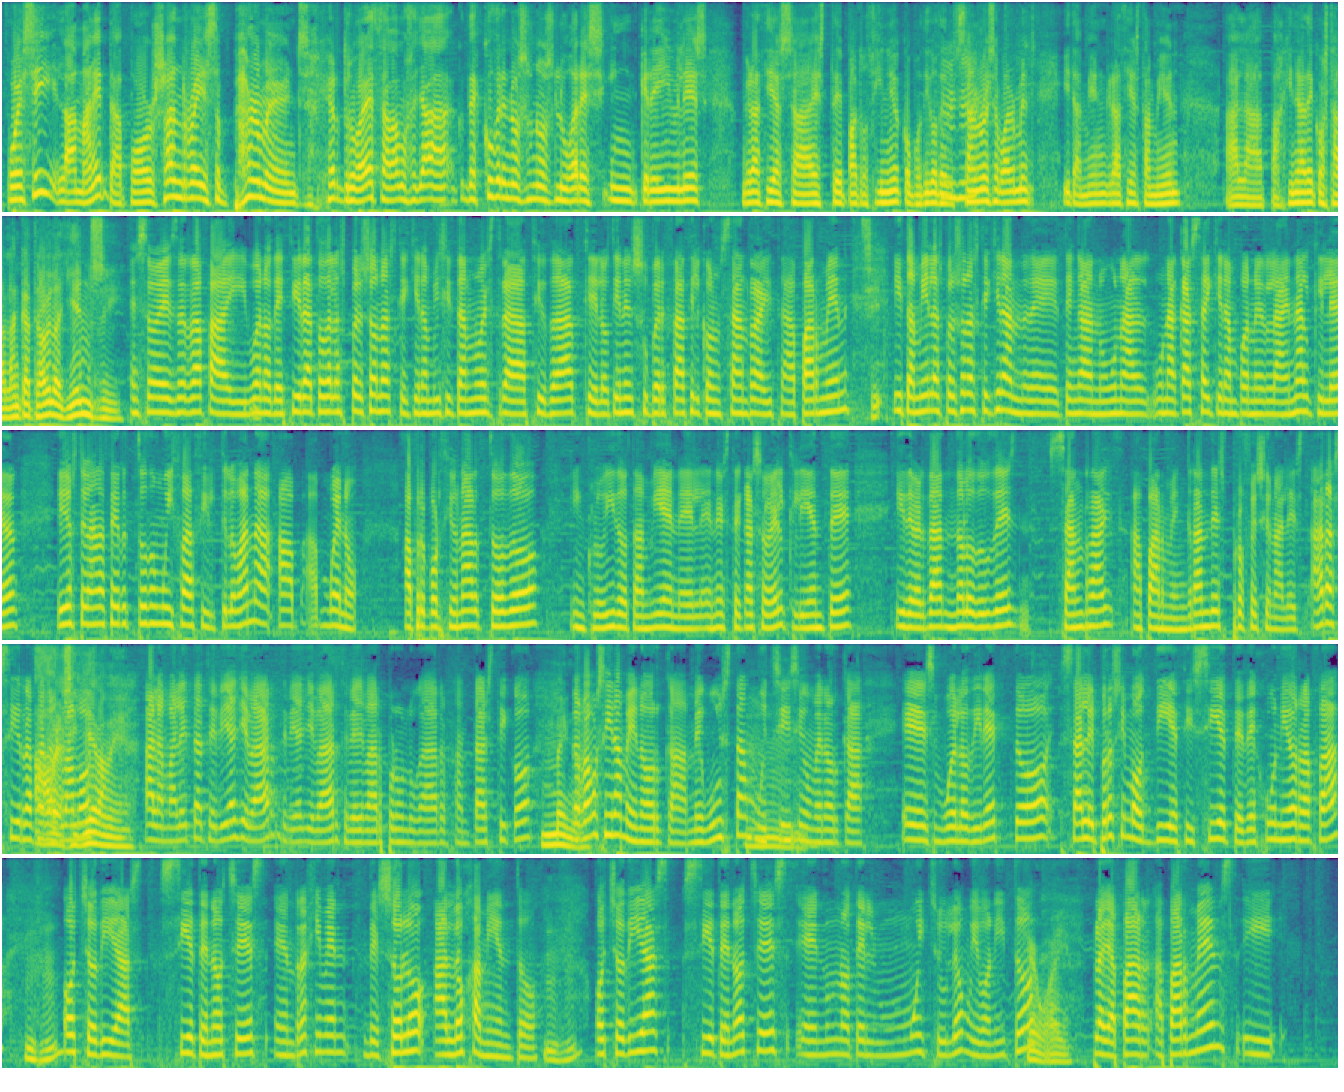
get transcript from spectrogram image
Pues sí, la maleta por Sunrise Apartments. Gertrude Baeza, vamos allá. Descúbrenos unos lugares increíbles gracias a este patrocinio, como digo, del Sunrise Apartments y también gracias también a la página de Costa Blanca Travel Agency. Eso es, Rafa. Y bueno, decir a todas las personas que quieran visitar nuestra ciudad que lo tienen súper fácil con Sunrise Apartment. Sí. Y también las personas que quieran, eh, tengan una, una casa y quieran ponerla en alquiler ellos te van a hacer todo muy fácil, te lo van a, a- a- bueno, a proporcionar todo, incluido también el, en este caso el cliente. Y de verdad, no lo dudes, Sunrise Apartment, grandes profesionales. Ahora sí, Rafa, Ahora nos sí, vamos llévame. a la maleta. Te voy a llevar, te voy a llevar, te voy a llevar por un lugar fantástico. Venga. Mm. Nos vamos a ir a Menorca. Me gusta muchísimo Menorca. Es vuelo directo. Sale el próximo 17 de junio, Rafa. Ocho días, siete noches en régimen de solo alojamiento. Ocho días, siete noches en un hotel muy chulo, muy bonito. Qué guay. Playa Par Apartments y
